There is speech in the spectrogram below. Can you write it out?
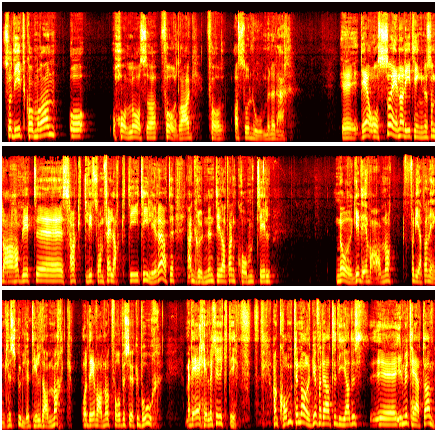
Så dit kommer han og holder også foredrag for astronomene der. Eh, det er også en av de tingene som da har blitt eh, sagt litt sånn feilaktig tidligere. at det, ja, Grunnen til at han kom til Norge, det var nok fordi at han egentlig skulle til Danmark. Og det var nok for å besøke Bor. Men det er heller ikke riktig. Han kom til Norge fordi at de hadde eh, invitert ham,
